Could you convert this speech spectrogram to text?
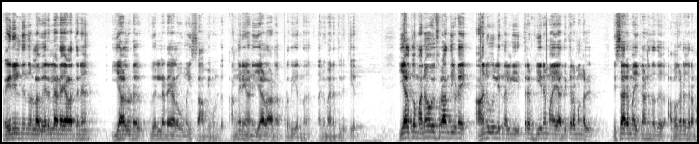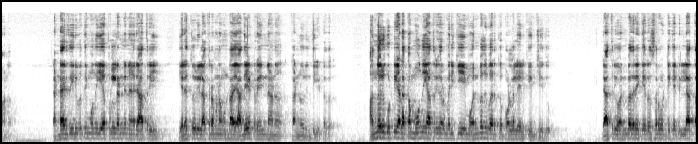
ട്രെയിനിൽ നിന്നുള്ള വിരലടയാളത്തിന് ഇയാളുടെ വിരലടയാളവുമായി സാമ്യമുണ്ട്. അങ്ങനെയാണ് ഇയാളാണ് പ്രതിയെന്ന് അനുമാനത്തിലെത്തിയത്. ഇയാൾക്ക് മനോവിഭ്രാന്തിയുടെ ആനുകൂല്യം നൽകി ഇത്തരം ഹീനമായ അതിക്രമങ്ങൾ നിസ്സാരമായി കാണുന്നത് അപകടകരമാണ്. രണ്ടായിരത്തി ഇരുപത്തി മൂന്ന് ഏപ്രിൽ രണ്ടിന് രാത്രി എലത്തൂരിൽ ആക്രമണമുണ്ടായ അതേ ട്രെയിനിനാണ് കണ്ണൂരിൽ തീയിട്ടത് അന്നൊരു കുട്ടിയടക്കം മൂന്ന് യാത്രികർ മരിക്കുകയും ഒൻപത് പേർക്ക് പൊള്ളലേൽക്കുകയും ചെയ്തു. രാത്രി ഒൻപതരയ്ക്ക് റിസർവ് ടിക്കറ്റ് ഇല്ലാത്ത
